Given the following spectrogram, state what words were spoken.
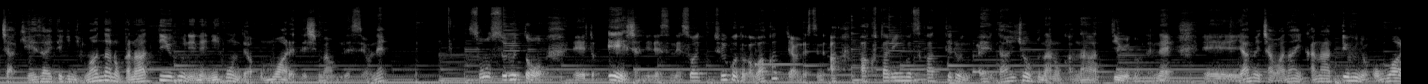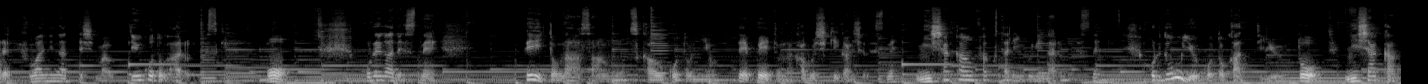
じゃあ経済的に不安なのかなっていうふうにね、日本では思われてしまうんですよね。そうすると、えっ、ー、と、A 社にですねそう、いうことが分かっちゃうんですね。あ、ファクタリング使ってるんだ。え、大丈夫なのかなっていうのでね、えー、やめちゃわないかなっていうふうに思われて不安になってしまうっていうことがあるんですけれども、これがですね、ペイトナーさんを使うことによって、ペイトナー株式会社ですね、2社間ファクタリングになるんですね。これどういうことかっていうと、2社間、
